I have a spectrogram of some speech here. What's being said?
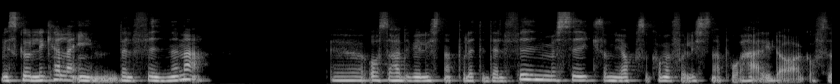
Vi skulle kalla in delfinerna. Eh, och så hade vi lyssnat på lite delfinmusik som ni också kommer få lyssna på här idag. Och så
